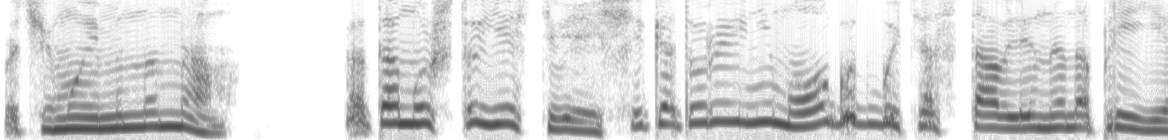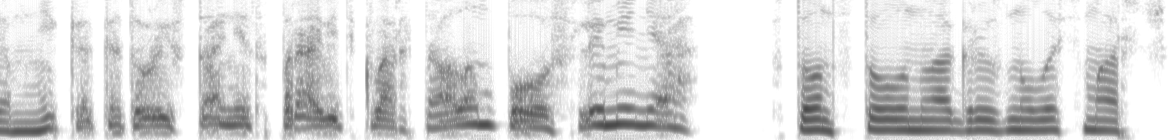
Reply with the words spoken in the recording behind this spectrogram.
«Почему именно нам?» «Потому что есть вещи, которые не могут быть оставлены на преемника, который станет править кварталом после меня». В тон Стоуну огрызнулась Мардж.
